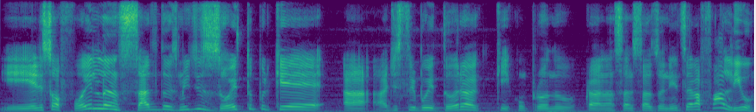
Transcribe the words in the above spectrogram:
e ele só foi lançado em 2018 porque a, a distribuidora que comprou pra lançar nos Estados Unidos, ela faliu.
